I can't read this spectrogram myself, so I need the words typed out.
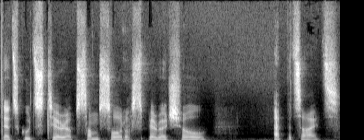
that could stir up some sort of spiritual appetites,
